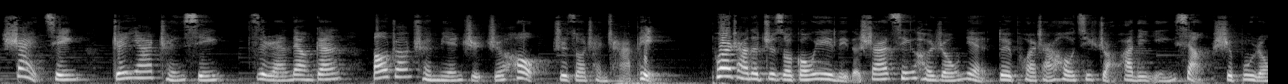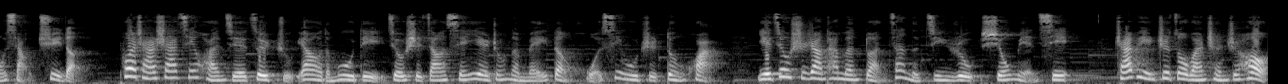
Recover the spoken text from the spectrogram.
晒青、蒸压成型、自然晾干。包装成棉纸之后，制作成茶品。普洱茶的制作工艺里的杀青和揉捻，对普洱茶后期转化的影响是不容小觑的。普洱茶杀青环节最主要的目的，就是将鲜叶中的酶等活性物质钝化，也就是让它们短暂的进入休眠期。茶品制作完成之后，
